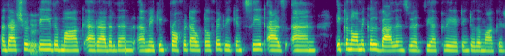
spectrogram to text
uh, that should Correct. be the mark uh, rather than uh, making profit out of it. We can see it as an economical balance that we are creating to the market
